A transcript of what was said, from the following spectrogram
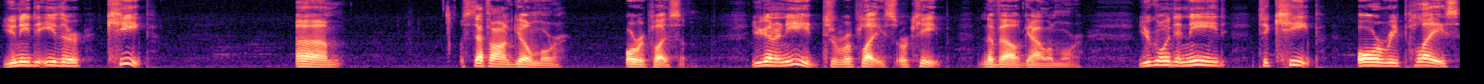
You need to either keep um, Stephon Gilmore or replace him. You're going to need to replace or keep Neville Gallimore. You're going to need to keep or replace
